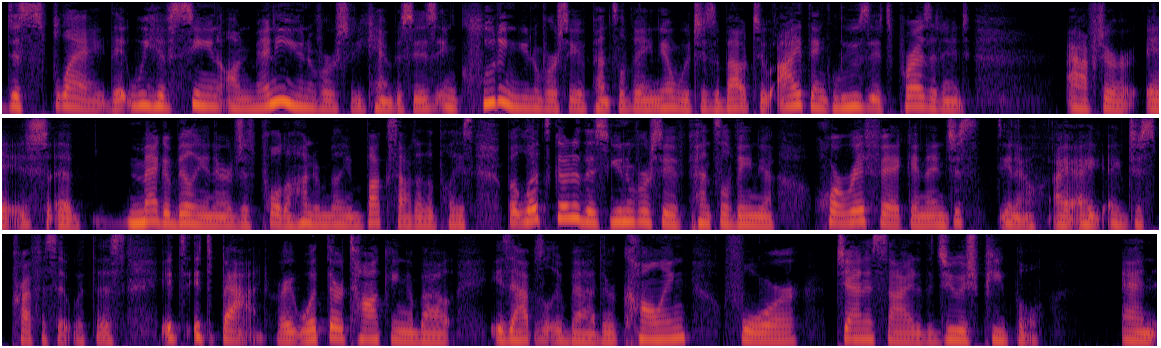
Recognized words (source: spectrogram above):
display that we have seen on many university campuses, including University of Pennsylvania, which is about to, I think, lose its president after a, a mega billionaire just pulled 100 million bucks out of the place. But let's go to this University of Pennsylvania horrific, and then just you know, I, I, I just preface it with this: it's it's bad, right? What they're talking about is absolutely bad. They're calling for genocide of the Jewish people and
